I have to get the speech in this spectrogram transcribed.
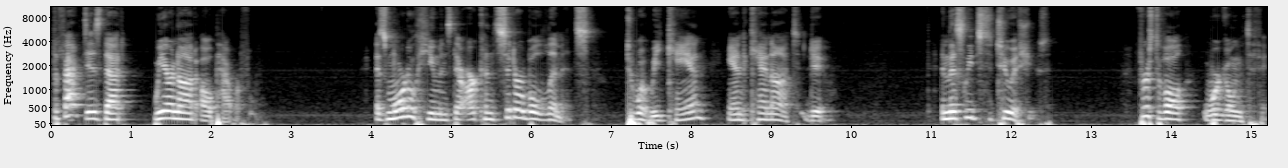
The fact is that we are not all powerful. As mortal humans, there are considerable limits to what we can and cannot do. And this leads to two issues. First of all, we're going to fail.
